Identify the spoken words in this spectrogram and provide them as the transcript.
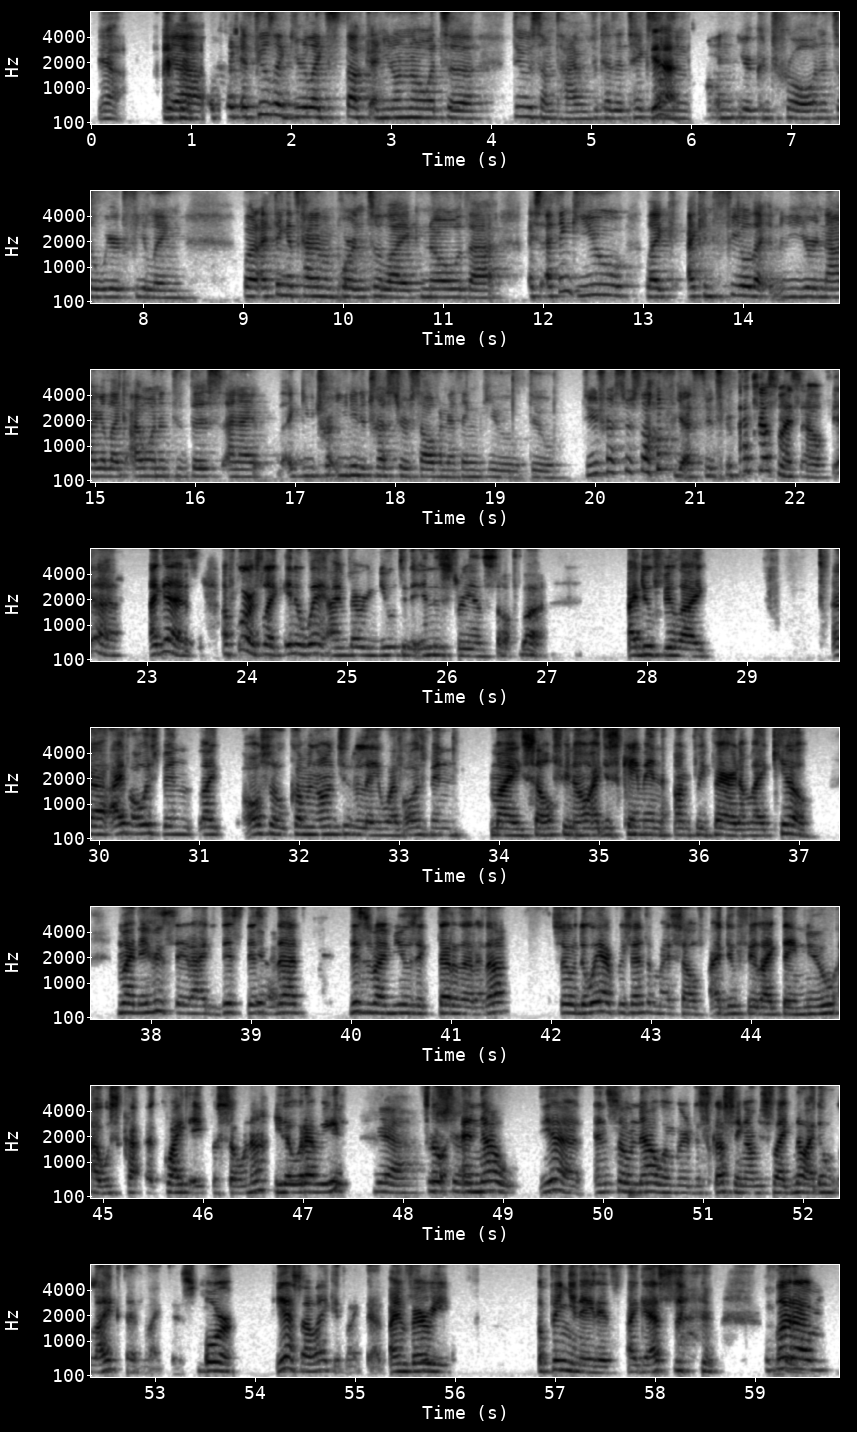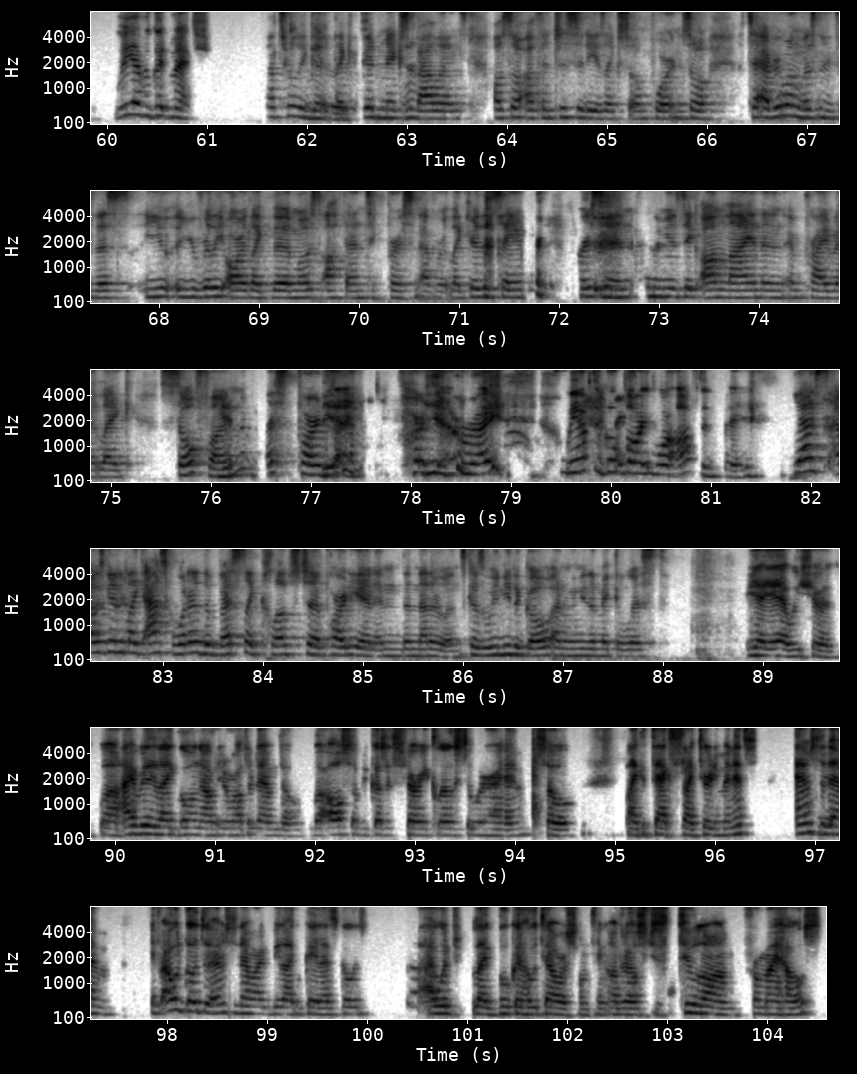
Yeah. Yeah, yeah. like, it feels like you're like stuck and you don't know what to do sometimes because it takes yeah. in your control and it's a weird feeling but i think it's kind of important to like know that I, I think you like i can feel that you're now you're like i want to do this and i like you tr- you need to trust yourself and i think you do. Do you trust yourself? Yes you do. I trust myself yeah i guess. Of course like in a way i'm very new to the industry and stuff but i do feel like uh, i've always been like also coming on to the label i've always been myself you know? I just came in unprepared. I'm like yo my name is Sera. I do this, this, yeah. and that. This is my music. Da, da, da, da. So the way I presented myself, I do feel like they knew I was uh, quite a persona. You know what I mean? Yeah. so sure. and now, yeah, and so now when we're discussing, I'm just like, no, I don't like that like this, mm-hmm. or yes, I like it like that. I'm very opinionated, I guess. but um, we have a good match. That's really good. Like a good mixed yeah. balance. Also, authenticity is like so important. So to everyone listening to this, you you really are like the most authentic person ever. Like you're the same person in the music online and in private. Like so fun. Yeah. Best party. Yeah. party. Yeah, right. We have to go party more often, Faye. Yes, I was gonna like ask what are the best like clubs to party in in the Netherlands because we need to go and we need to make a list. Yeah, yeah, we should. Well, I really like going out in Rotterdam though, but also because it's very close to where I am. So, like a taxi is like 30 minutes. Amsterdam, yeah. if I would go to Amsterdam, I'd be like, okay, let's go. I would like book a hotel or something. Otherwise, just too long for my house.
